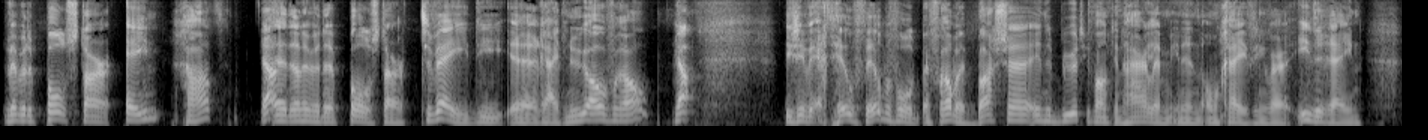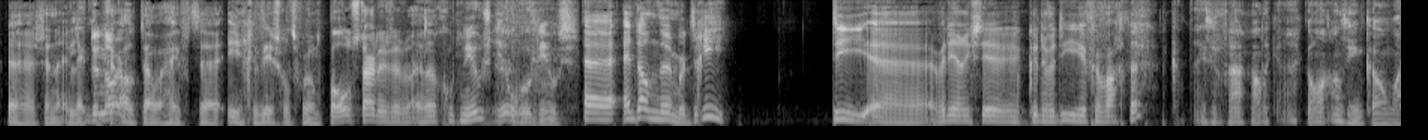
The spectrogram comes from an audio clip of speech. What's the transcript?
we hebben de Polestar 1 gehad. Ja. Eh, dan hebben we de Polestar 2. Die eh, rijdt nu overal. Ja. Die zien we echt heel veel. Bijvoorbeeld, bij- vooral bij Bas eh, in de buurt. Die woont in Haarlem in een omgeving waar iedereen eh, zijn elektrische auto heeft eh, ingewisseld voor een Polestar. Dus dat is heel goed nieuws. Heel goed nieuws. Eh, en dan nummer 3. Die, eh, wanneer is de, kunnen we die hier verwachten? Ik had deze vraag had ik eigenlijk al aanzien komen.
